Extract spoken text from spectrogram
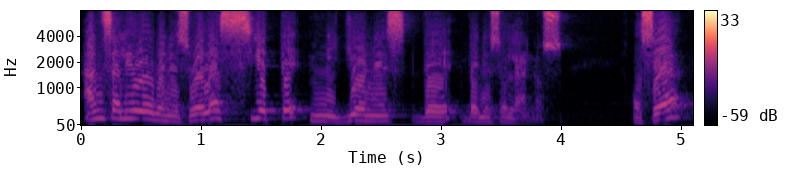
han salido de Venezuela 7 millones de venezolanos. O sea,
